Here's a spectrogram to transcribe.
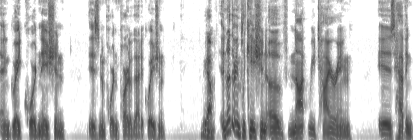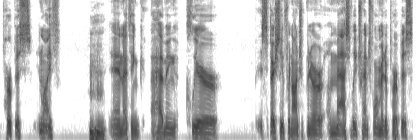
and great coordination is an important part of that equation. Yeah. Another implication of not retiring is having purpose in life. Mm-hmm. And I think having clear, especially for an entrepreneur, a massively transformative purpose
